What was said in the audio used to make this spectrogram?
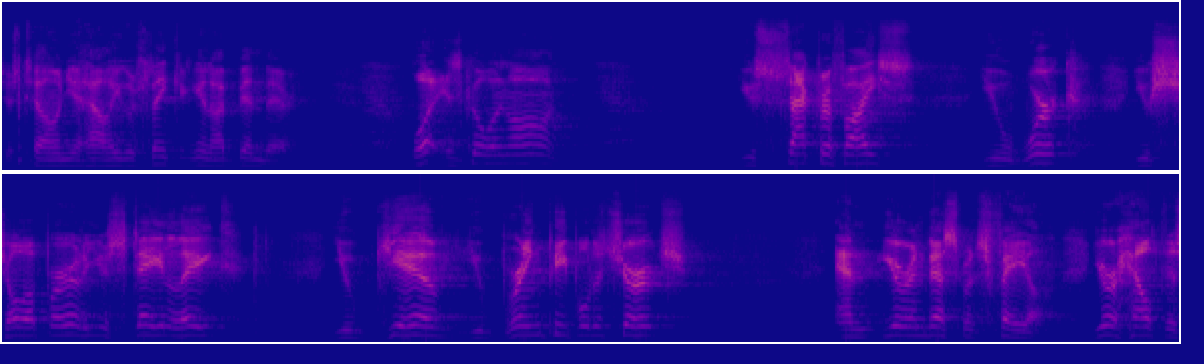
Just telling you how he was thinking, and I've been there. What is going on? You sacrifice, you work, you show up early, you stay late, you give, you bring people to church, and your investments fail. Your health is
